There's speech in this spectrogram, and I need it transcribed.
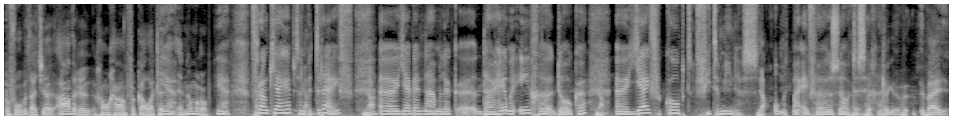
Bijvoorbeeld dat je aderen gewoon gaan verkalken ja. en noem maar op. Ja. Frank, jij hebt een ja. bedrijf. Ja. Uh, jij bent namelijk daar helemaal ingedoken. Ja. jij verkoopt vitamines. Om het maar even zo te zeggen. Kijk, wij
